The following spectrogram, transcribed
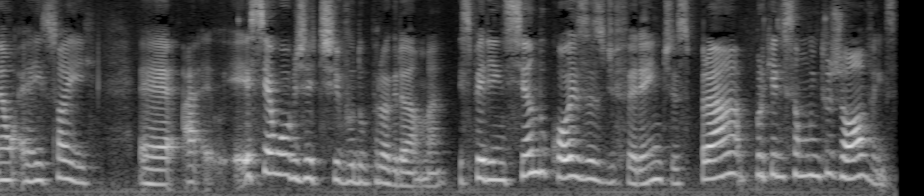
Não, é isso aí. É, esse é o objetivo do programa, experienciando coisas diferentes para porque eles são muito jovens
